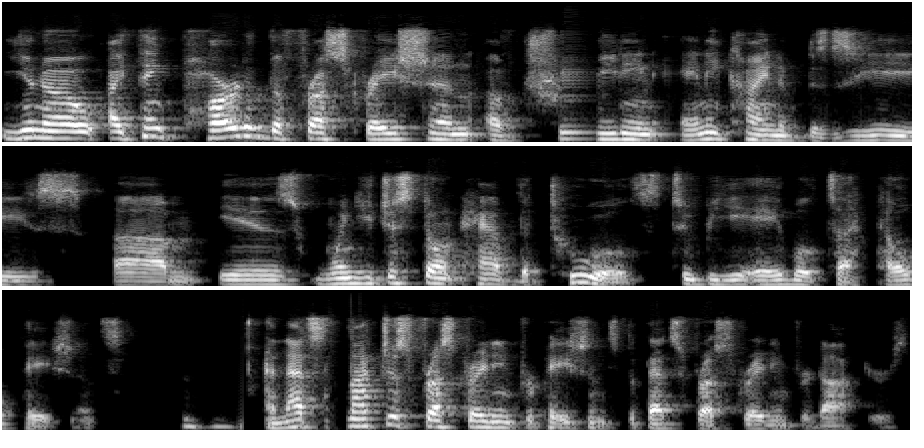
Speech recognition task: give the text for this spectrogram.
You know, I think part of the frustration of treating any kind of disease um, is when you just don't have the tools to be able to help patients. Mm-hmm. And that's not just frustrating for patients, but that's frustrating for doctors.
